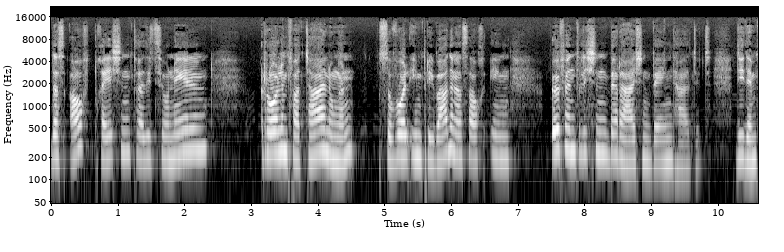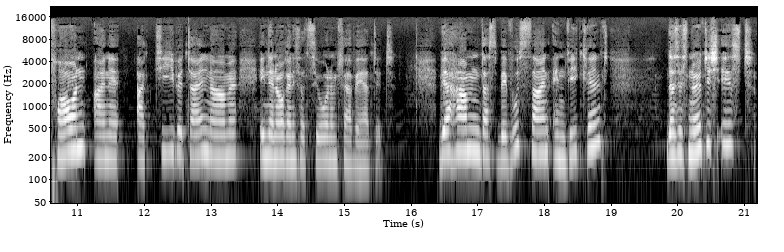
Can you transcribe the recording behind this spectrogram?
das Aufbrechen traditionellen Rollenverteilungen sowohl im privaten als auch in öffentlichen Bereichen beinhaltet, die den Frauen eine aktive Teilnahme in den Organisationen verwertet. Wir haben das Bewusstsein entwickelt, dass es nötig ist,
